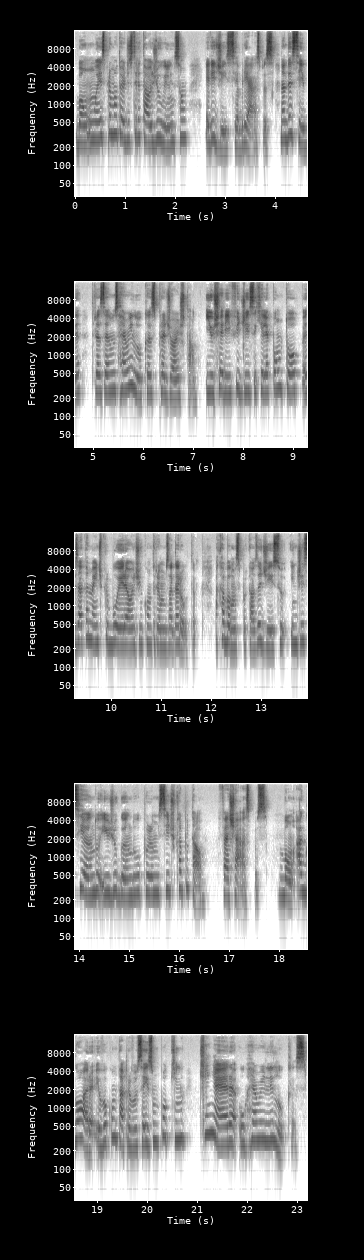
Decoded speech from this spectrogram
Bom, um ex-promotor distrital de Williamson, ele disse, aspas, na descida, trazemos Harry Lucas para Georgetown. E o xerife disse que ele apontou exatamente para o bueiro onde encontramos a garota. Acabamos, por causa disso, indiciando e julgando-o por homicídio capital. Fecha aspas. Bom, agora eu vou contar para vocês um pouquinho quem era o Henry Lee Lucas.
